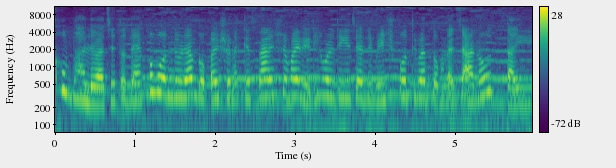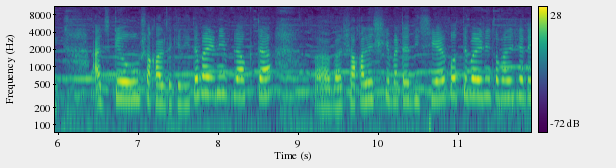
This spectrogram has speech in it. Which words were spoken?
খুব ভালো আছে। তো দেখো বন্ধুরা, গোপাল সোনাকে স্নানের সময় রেডি করে দিয়েছে। আজ বৃহস্পতিবার, তোমরা জানো, তাই আজকেও সকাল থেকে দিতে পারিনি ব্লগটা। বা সকালের সেবাটা দিয়ে শেয়ার করতে পারিনি, তোমাদের সাথে।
